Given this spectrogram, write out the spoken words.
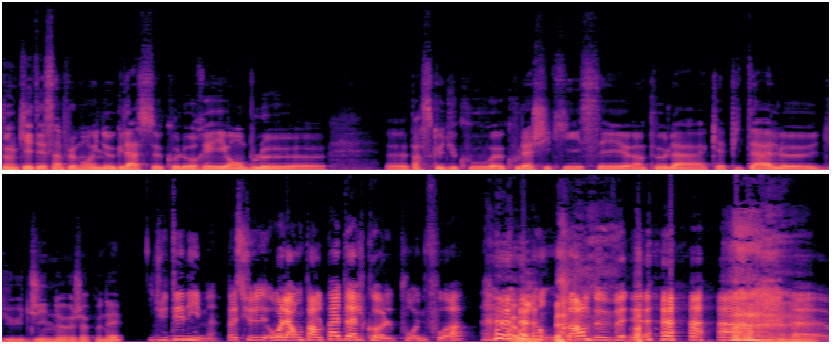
donc qui était simplement une glace colorée en bleu, euh, parce que du coup, Kulashiki, c'est un peu la capitale du gin japonais. Du denim. Parce que, voilà, on parle pas d'alcool pour une fois. Ah oui. on parle de. Euh,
